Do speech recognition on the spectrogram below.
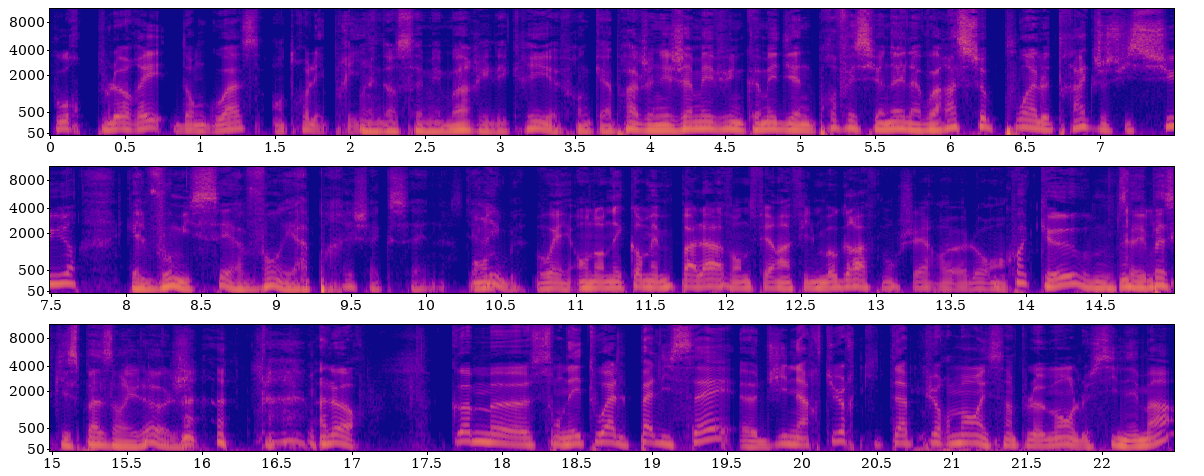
pour pleurer d'angoisse entre les prises. Dans sa mémoire, il écrit, euh, Franck Capra, je n'ai jamais vu une comédienne professionnelle avoir à ce point le trac, je suis sûr qu'elle vomissait avant et après chaque scène. C'est terrible. Ouais, on n'en est quand même pas là avant de faire un filmographe, mon cher euh, Laurent. Quoique, vous ne savez pas ce qui se passe dans les loges. Alors, comme euh, son étoile pâlissait, Jean Arthur quitta purement et simplement le cinéma,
